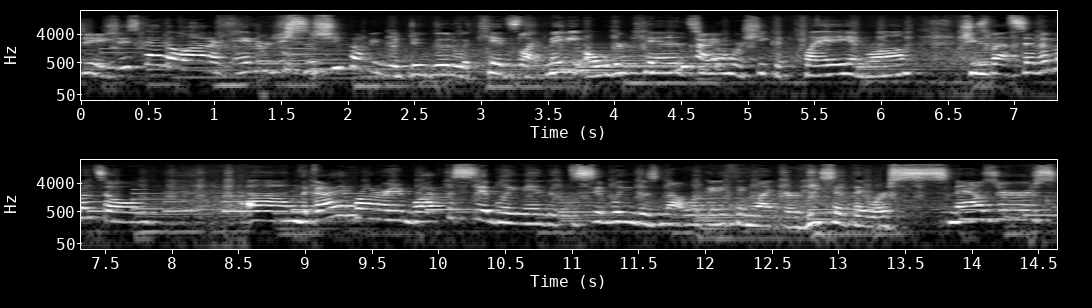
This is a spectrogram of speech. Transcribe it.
She's got a lot of energy, so she probably would do good with kids, like maybe older kids, Okay. you know, where she could play and romp. She's about seven months old. Um, the guy that brought her in brought the sibling in, but the sibling does not look anything like her. He said they were schnauzers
